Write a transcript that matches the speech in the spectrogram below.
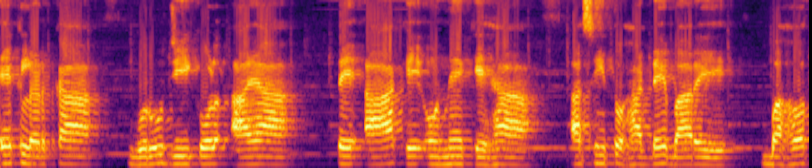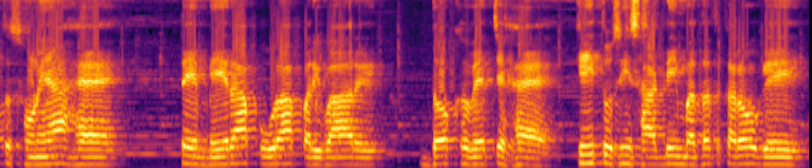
ਇੱਕ ਲੜਕਾ ਗੁਰੂ ਜੀ ਕੋਲ ਆਇਆ ਤੇ ਆ ਕੇ ਉਹਨੇ ਕਿਹਾ, ਅਸੀਂ ਤੁਹਾਡੇ ਬਾਰੇ ਬਹੁਤ ਸੁਣਿਆ ਹੈ ਤੇ ਮੇਰਾ ਪੂਰਾ ਪਰਿਵਾਰ ਦੁੱਖ ਵਿੱਚ ਹੈ। ਕੀ ਤੁਸੀਂ ਸਾਡੀ ਮਦਦ ਕਰੋਗੇ?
